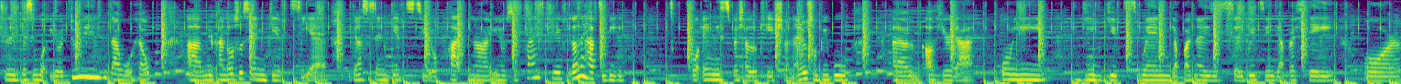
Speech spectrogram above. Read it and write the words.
telling the person what you're doing. That will help. Um, you can also send gifts. Yeah, you can also send gifts to your partner. You know, surprise gift. It doesn't have to be for any special occasion. I know some people um, out here that only give gifts when their partner is celebrating their birthday or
